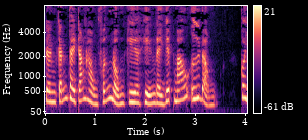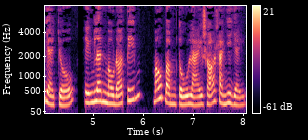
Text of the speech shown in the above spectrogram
trên cánh tay trắng hồng phấn nộn kia hiện đầy vết máu ứ động. Có vài chỗ hiện lên màu đỏ tím, máu bầm tụ lại rõ ràng như vậy,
